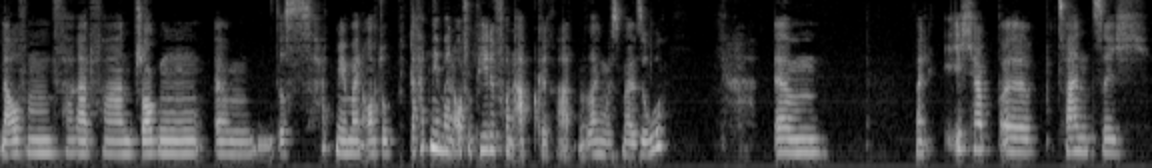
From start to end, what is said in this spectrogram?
Laufen, Fahrradfahren, Joggen, ähm, das hat mir mein Ortho, da hat mir mein Orthopäde von abgeraten, sagen wir es mal so. Ähm, weil ich habe äh, 20,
